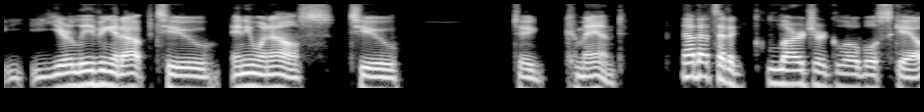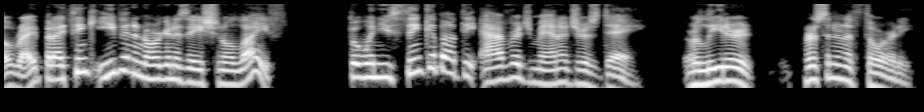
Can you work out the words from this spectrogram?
you're leaving it up to anyone else to to command. Now that's at a larger global scale right? But i think even in organizational life but when you think about the average manager's day or leader person in authority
